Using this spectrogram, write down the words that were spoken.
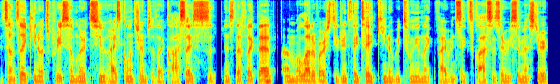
It sounds like you know it's pretty similar to high school in terms of like class sizes and stuff like that. Mm-hmm. Um, a lot of our students they take you know between like five and six classes every semester.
